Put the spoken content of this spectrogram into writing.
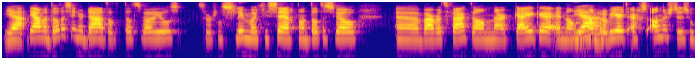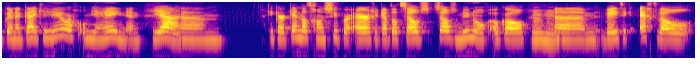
ja. Ja, want dat is inderdaad, dat, dat is wel heel soort van slim wat je zegt. Want dat is wel eh, waar we het vaak dan naar kijken. En dan, Ja. dan probeer je het ergens anders te zoeken. En dan kijk je heel erg om je heen. En ja. ehm, ik herken dat gewoon super erg. Ik heb dat zelfs, zelfs nu nog. Ook al Mhm. ehm, weet ik echt wel,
